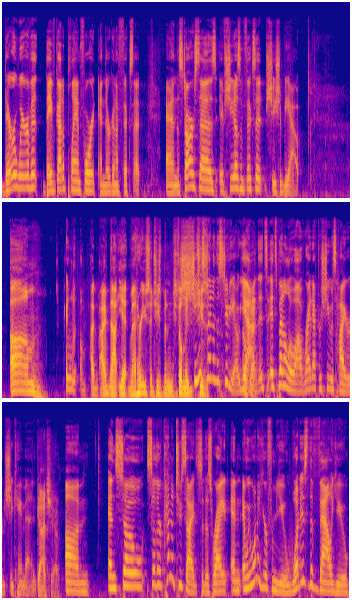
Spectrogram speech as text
they're aware of it, they've got a plan for it, and they're going to fix it. And the star says if she doesn't fix it, she should be out. Um I, I've not yet met her. You said she's been. She told me she's been in the studio. Yeah, Okay. it's it's been a little while. Right after she was hired, she came in. Gotcha. And so so there are kind of two sides to this, right? And and we want to hear from you. What is the value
